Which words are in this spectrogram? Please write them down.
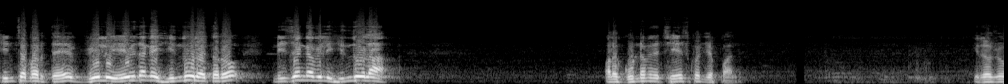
కించపడితే వీళ్ళు ఏ విధంగా హిందువులు అవుతారో నిజంగా వీళ్ళు హిందువుల వాళ్ళ గుండె మీద చేసుకొని చెప్పాలి. ఈరోజు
